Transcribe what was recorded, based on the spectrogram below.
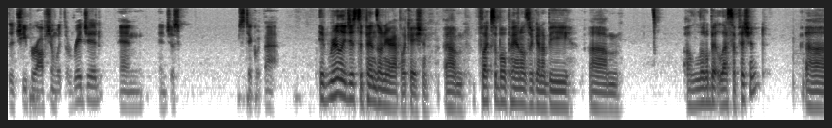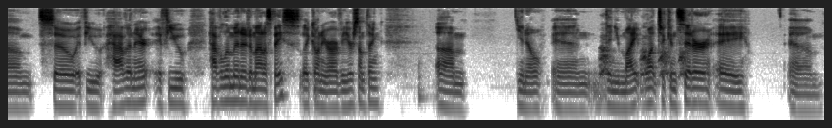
the cheaper option with the rigid and and just stick with that it really just depends on your application. Um, flexible panels are going to be um, a little bit less efficient. Um, so if you have an air, if you have a limited amount of space, like on your RV or something, um, you know, and then you might want to consider a, um,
